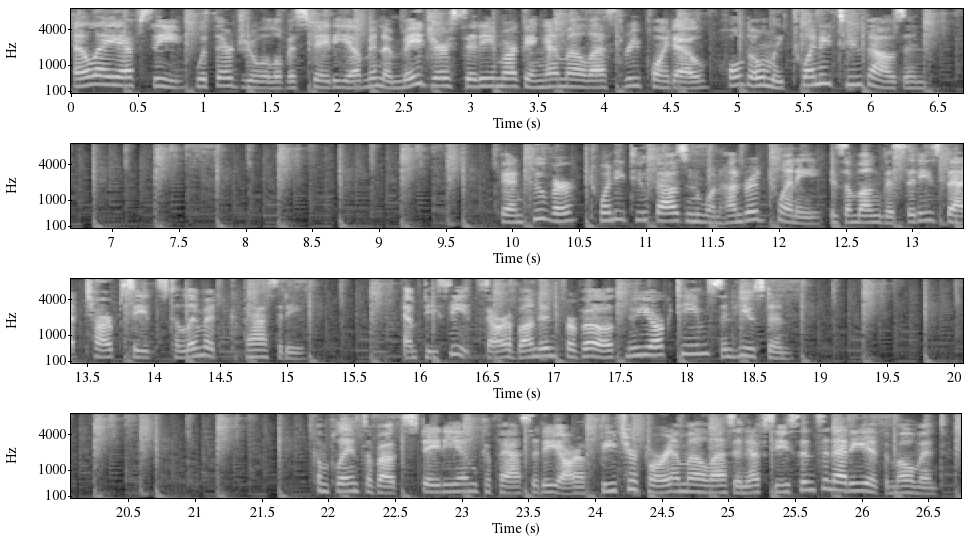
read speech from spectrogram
LAFC, with their jewel of a stadium in a major city marking MLS 3.0, hold only 22,000. Vancouver, 22,120, is among the cities that tarp seats to limit capacity. Empty seats are abundant for both New York teams and Houston. Complaints about stadium capacity are a feature for MLS and FC Cincinnati at the moment.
